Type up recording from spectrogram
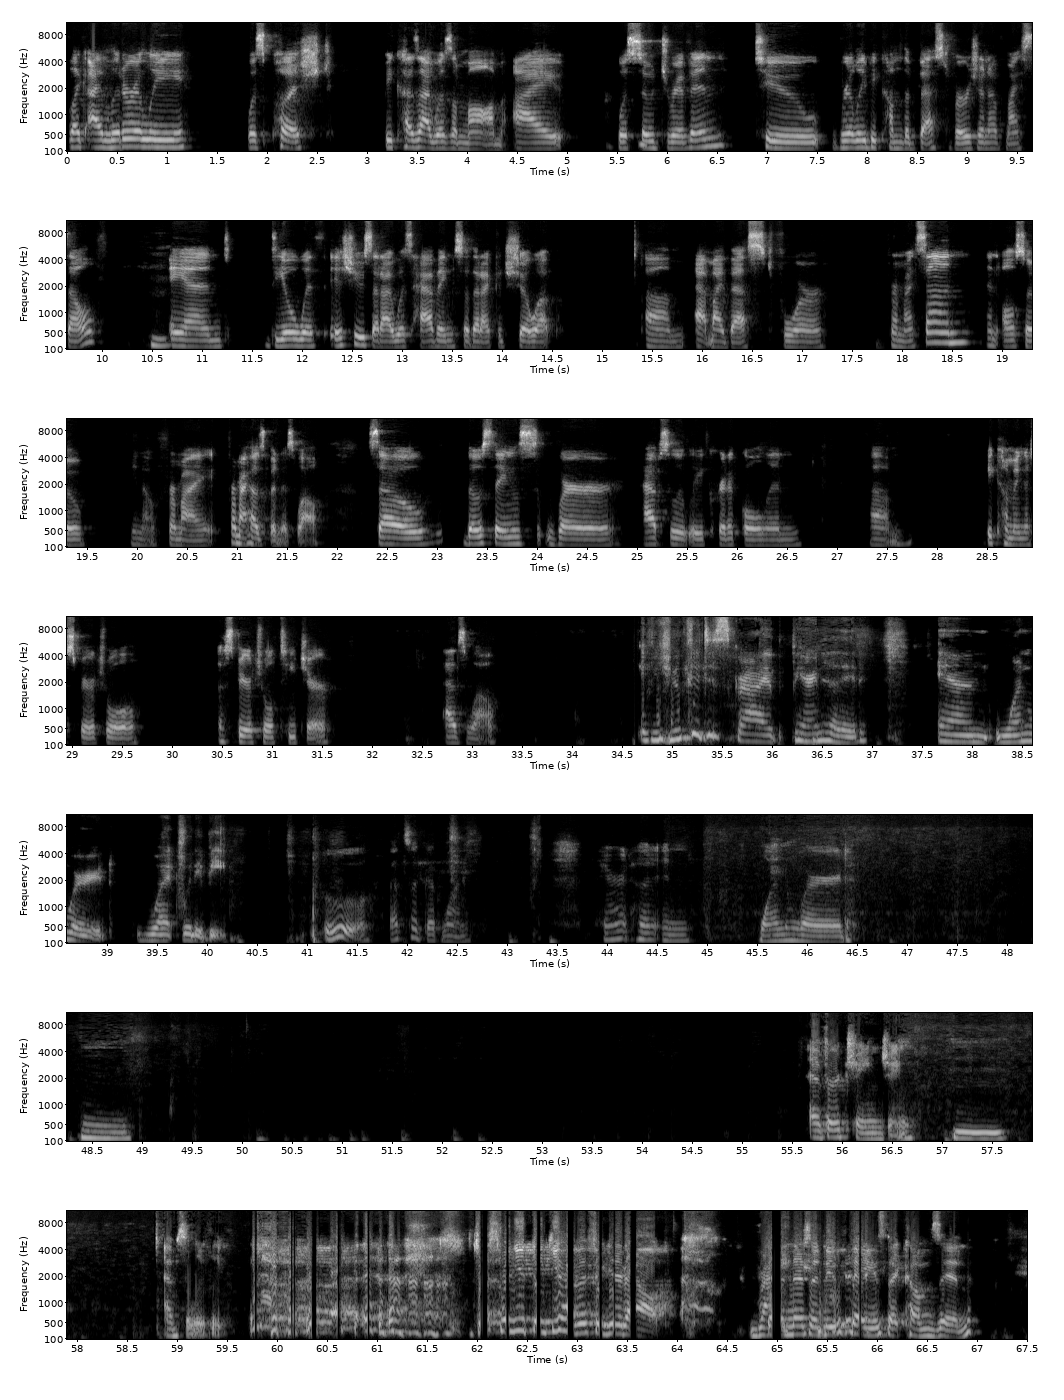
Like, I literally was pushed because I was a mom. I was so driven to really become the best version of myself mm-hmm. and deal with issues that I was having so that I could show up um, at my best for for my son and also you know for my for my husband as well so those things were absolutely critical in um, becoming a spiritual a spiritual teacher as well if you could describe parenthood in one word, what would it be? Ooh, that's a good one. Parenthood in one word. Hmm. Ever changing. Hmm. Absolutely. Just when you think you have it figured out. Right. And there's a new phase that comes in.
